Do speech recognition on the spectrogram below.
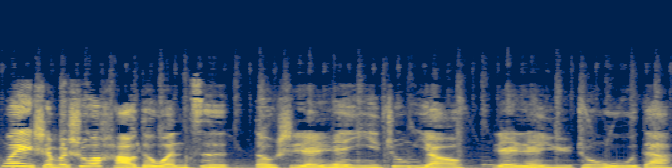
为什么说好的文字都是人人意中有、人人语中无的？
